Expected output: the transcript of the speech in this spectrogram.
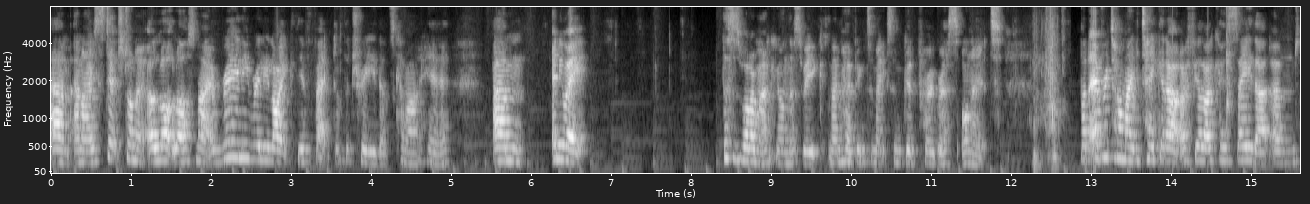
Um, and I stitched on it a lot last night. I really, really like the effect of the tree that's come out here. Um, anyway, this is what I'm working on this week and I'm hoping to make some good progress on it. But every time I take it out I feel like I say that and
